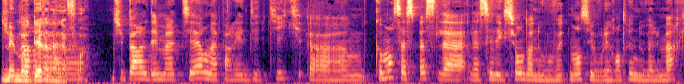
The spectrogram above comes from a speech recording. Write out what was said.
mais moderne à la fois. Tu parles des matières, on a parlé d'éthique. Euh, comment ça se passe la, sélection d'un nouveau vêtement si vous voulez rentrer une nouvelle marque?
